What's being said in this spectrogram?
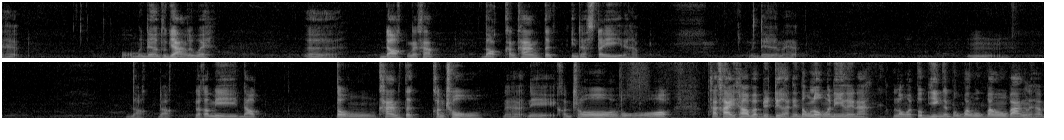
นะฮะโอ้เหมือนเดิมทุกอย่างเลยเว้ยเอ่อด็อกนะครับด็อกข้างๆ ตึกอินดัสทรีนะครับ เหมือนเดิมนะฮะอืมด็อกด็อกแล้วก็มีด็อกตรงข้างตึกคอนโทรลนะฮะนี่คอนโทรลโห ถ้าใครชอบแบบเดือดๆนี่ต้องลงอันนี้เลยนะ ลงไปปุ๊บยิงกันปุ้งปังปุ้งปังปุ้งปังนะครับ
